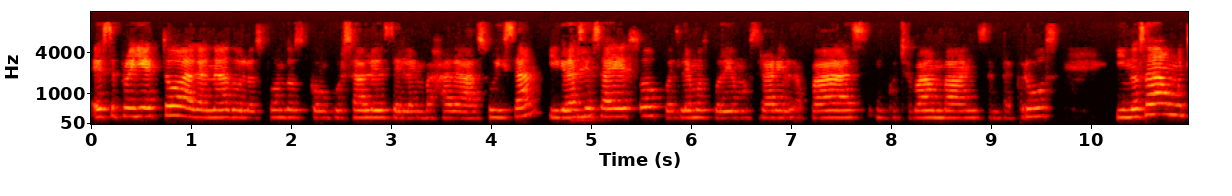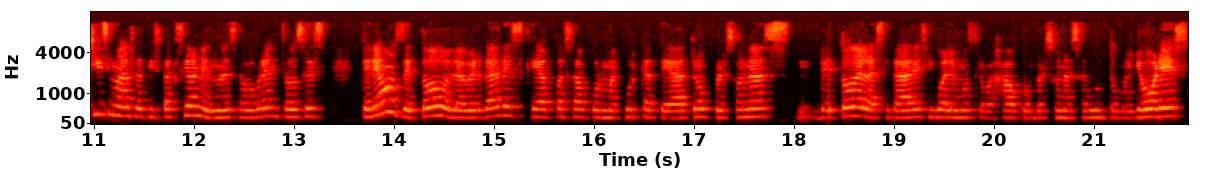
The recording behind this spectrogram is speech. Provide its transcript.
Este proyecto ha ganado los fondos concursables de la Embajada Suiza y gracias a eso pues le hemos podido mostrar en La Paz, en Cochabamba, en Santa Cruz y nos ha dado muchísimas satisfacciones nuestra obra. Entonces tenemos de todo. La verdad es que ha pasado por Macurca Teatro personas de todas las edades. Igual hemos trabajado con personas adulto mayores,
